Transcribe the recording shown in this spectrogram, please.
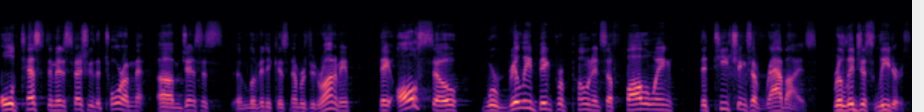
Old Testament, especially the Torah, um, Genesis, um, Leviticus, Numbers, Deuteronomy, they also were really big proponents of following the teachings of rabbis, religious leaders.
